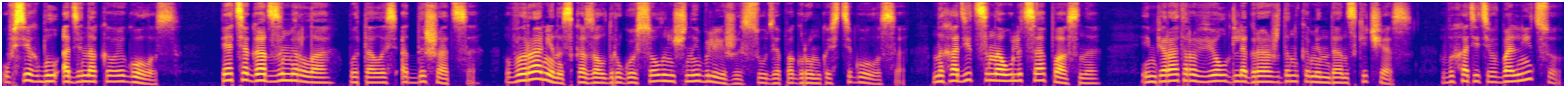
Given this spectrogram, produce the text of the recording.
У всех был одинаковый голос. Пять агат замерла, пыталась отдышаться. «Вы ранены», — сказал другой солнечный ближе, судя по громкости голоса. «Находиться на улице опасно. Император ввел для граждан комендантский час. Вы хотите в больницу?»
